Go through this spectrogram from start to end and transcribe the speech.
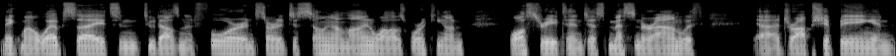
make my own websites in 2004, and started just selling online while I was working on Wall Street and just messing around with uh, drop shipping and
